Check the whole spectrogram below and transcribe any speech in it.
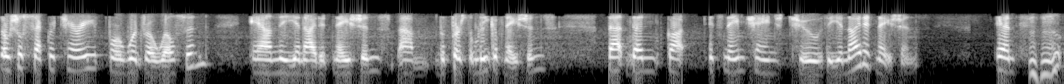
social secretary for Woodrow Wilson and the United Nations, um, the first League of Nations, that then got its name changed to the United Nations. And Mhm.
